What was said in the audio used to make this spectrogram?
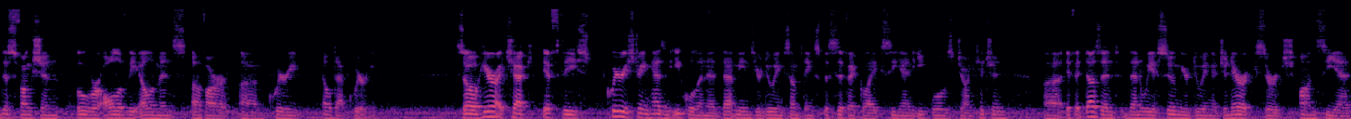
this function over all of the elements of our um, query, LDAP query. So here I check if the query string has an equal in it, that means you're doing something specific like cn equals John Kitchin. Uh, if it doesn't, then we assume you're doing a generic search on cn,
